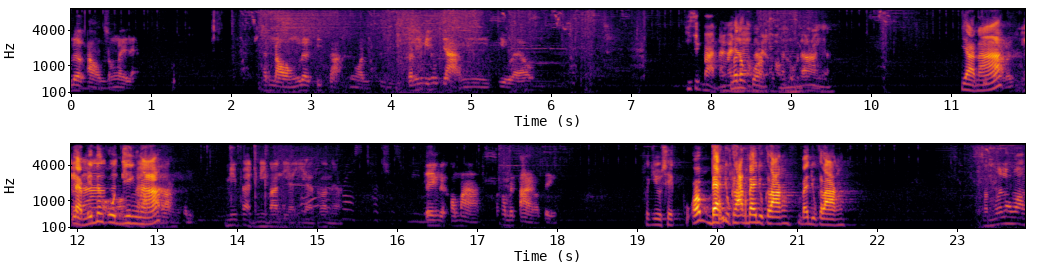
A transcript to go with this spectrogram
เลือกเอาน้องอะไรแหละ ถ้าน้องเลือกที่จะงอนพี่ตอนนี้มีทุกอย่างมีคิวแล้วยี่สิบบาทนะไม่ต้องกลัว ของรู้ได้อะอย่านะ แหลมนิดนึงกูยิงนะ มีแฟดมีบาเรียเอียตอนเนี้ยเต็งเดี๋ยวเขามาถ้าเขาไม่ตายกับเต็งสกิลเช็คอ๋อแบนอยู่กลางแบนอยู่กลางแบนอยู่กลางซัมเมอร์ระวัง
